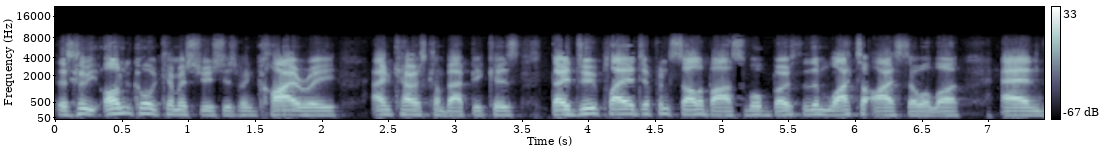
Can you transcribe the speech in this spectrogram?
There's going to be on-court chemistry issues when Kyrie and Caris come back because they do play a different style of basketball. Both of them like to ISO a lot, and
